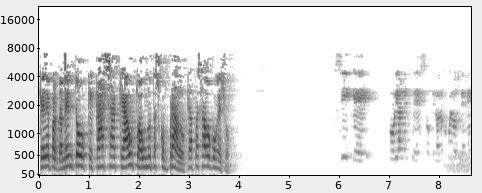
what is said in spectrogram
¿Qué departamento, qué casa, qué auto aún no te has comprado? ¿Qué ha pasado con eso? Sí, que obviamente eso, que no lo puedo tener.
